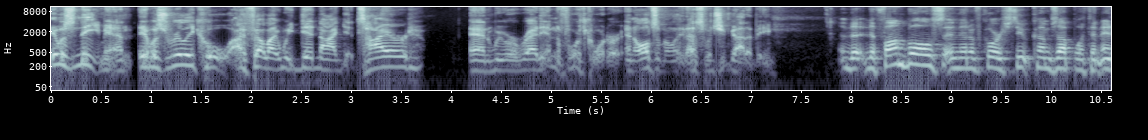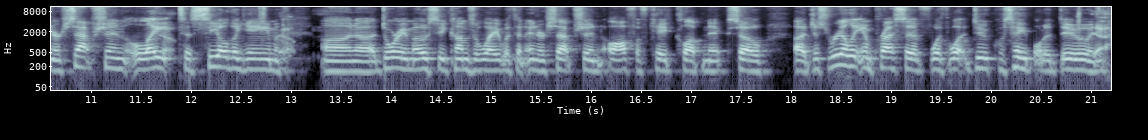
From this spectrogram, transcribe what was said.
It was neat, man. It was really cool. I felt like we did not get tired, and we were ready in the fourth quarter. And ultimately, that's what you've got to be. The, the fumbles, and then of course Duke comes up with an interception late yep. to seal the game. Yep. On uh, Dorian Mausi comes away with an interception off of Cade Klubnik. So uh, just really impressive with what Duke was able to do, and yeah.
